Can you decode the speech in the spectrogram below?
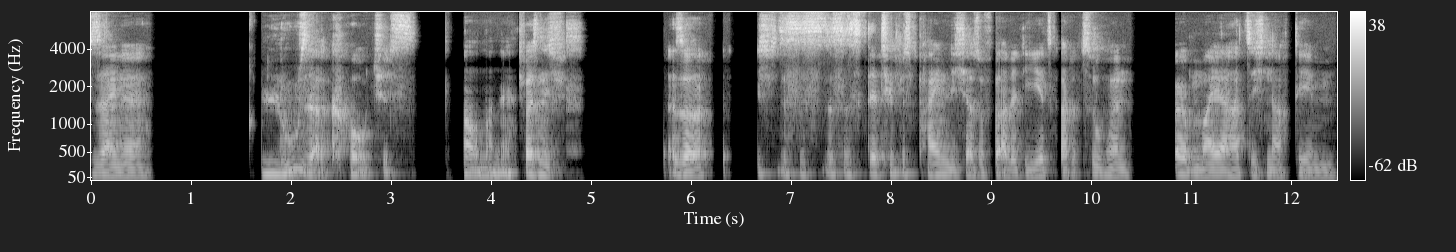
Seine Loser-Coaches. Oh Mann, ey. Ich weiß nicht. Also, ich, das ist, das ist, der Typ ist peinlich. Also für alle, die jetzt gerade zuhören. Urban Meyer hat sich nach dem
